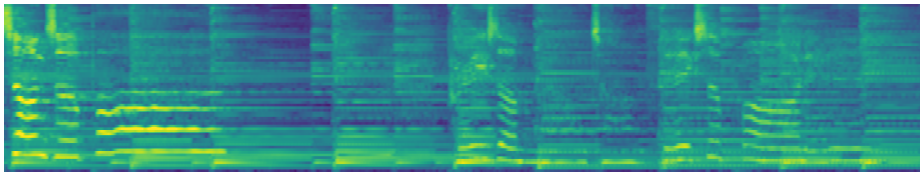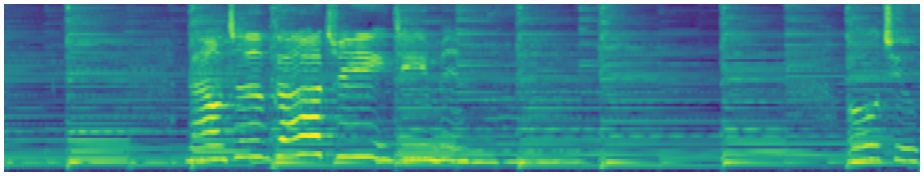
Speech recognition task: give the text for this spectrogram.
tongues above. Praise the mountain fixed upon it, Mount of God's redeeming love. Oh, to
